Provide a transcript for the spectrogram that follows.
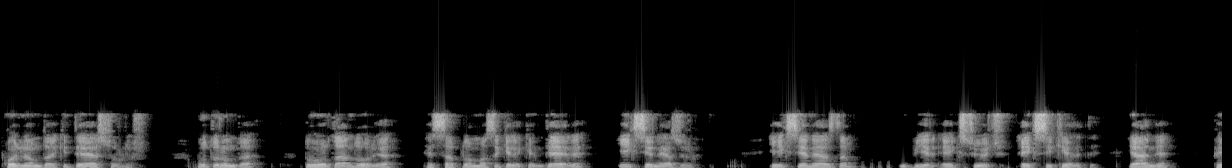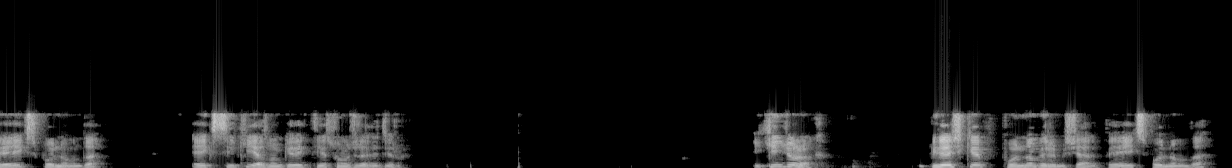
polinomdaki değer soruluyor. Bu durumda doğrudan doğruya hesaplanması gereken değeri x yerine yazıyorum. x yerine yazdım. 1 eksi 3 eksi 2 elde etti. Yani px polinomunda eksi 2 yazmam gerektiği sonucunu elde ediyorum. İkinci olarak bileşke polinom verilmiş. Yani px polinomunda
